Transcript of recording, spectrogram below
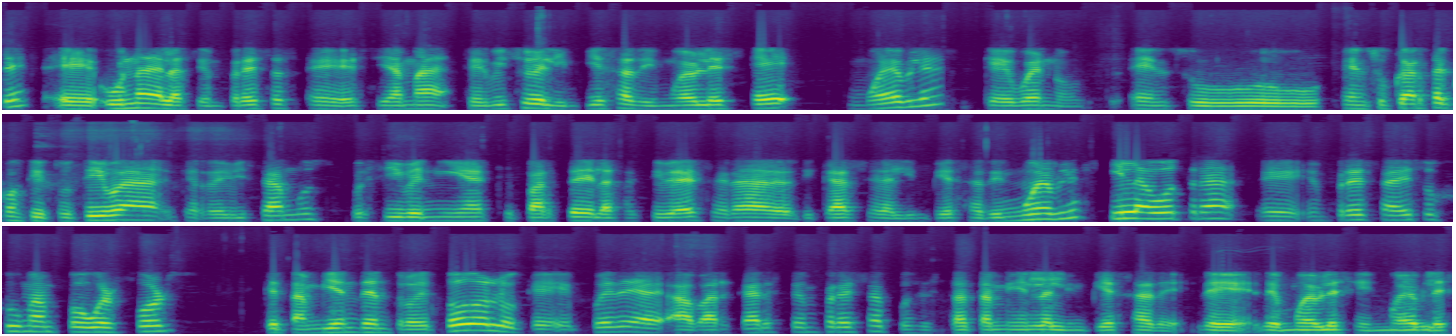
Eh, una de las empresas eh, se llama Servicio de Limpieza de Inmuebles E muebles, que bueno, en su, en su carta constitutiva que revisamos, pues sí venía que parte de las actividades era dedicarse a la limpieza de inmuebles. Y la otra empresa es Human Power Force, que también dentro de todo lo que puede abarcar esta empresa, pues está también la limpieza de, muebles e inmuebles.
